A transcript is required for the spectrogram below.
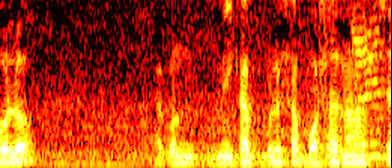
হলো। এখন মেকআপগুলো সব বসানো হচ্ছে।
